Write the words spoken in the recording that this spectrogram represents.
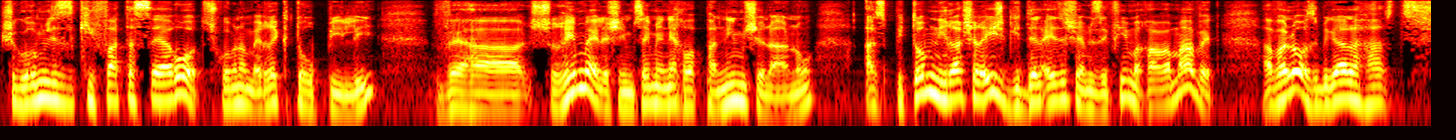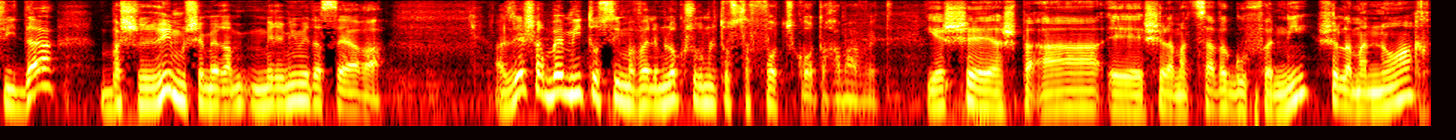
שגורמים לזקיפת השערות, שקוראים להם ארקטור פילי, והשרירים האלה שנמצאים נניח בפנים שלנו, אז פתאום נראה שלאיש גידל איזה שהם זיפים אחר המוות, אבל לא, זה בגלל הצפידה בשרירים שמרימים את השערה. אז יש הרבה מיתוסים, אבל הם לא קשורים לתוספות שקורות אחר המוות. יש uh, השפעה uh, של המצב הגופני של המנוח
